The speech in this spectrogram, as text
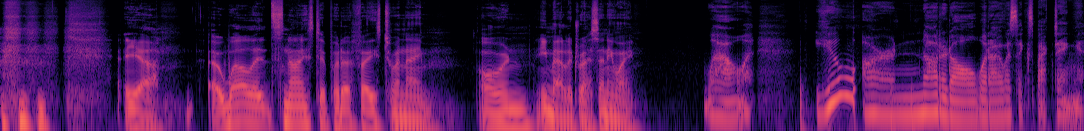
Yeah. Uh, well, it's nice to put a face to a name. Or an email address, anyway. Wow. You are not at all what I was expecting.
